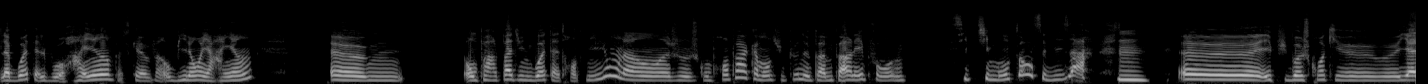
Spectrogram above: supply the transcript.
la boîte, elle vaut rien parce que, enfin, au bilan, il y a rien. Euh, on parle pas d'une boîte à 30 millions là. hein. Je, je comprends pas comment tu peux ne pas me parler pour si petits montants, c'est bizarre. Hmm. Euh, et puis bah je crois que euh, y a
